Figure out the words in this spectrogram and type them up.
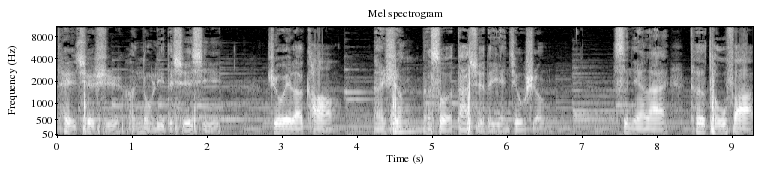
他也确实很努力的学习，只为了考男生那所大学的研究生。四年来，他的头发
